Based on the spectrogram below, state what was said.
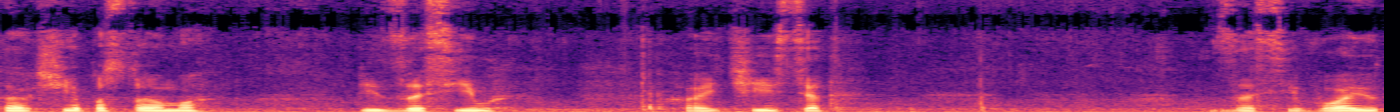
Так, ще поставимо під засів. Хай чистять, засівають.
